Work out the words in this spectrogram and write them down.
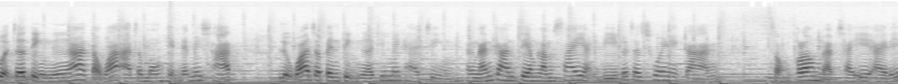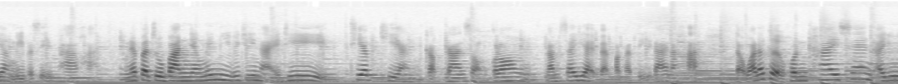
ตรวจเจอติ่งเนื้อ แต่ว่าอาจจะมองเห็นได้ไม่ชัด หรือว่าจะเป็นติ่งเนื้อที่ไม่แท้จริง ดังนั้นการเตรียมลำไส้อย่างดีก็จะช่วยในการ ส่องกล้องแบบใช้ AI ได้อย่างมีประสิทธิภาพค่ะ ในปัจจุบันยังไม่มีวิธีไหนที่เทียบเคียงกับการส่องกล้องลำไส้ใหญ่แบบปกติได้นะคะ แต่ว่าถ้าเกิดคนไข้เช่น อายุ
